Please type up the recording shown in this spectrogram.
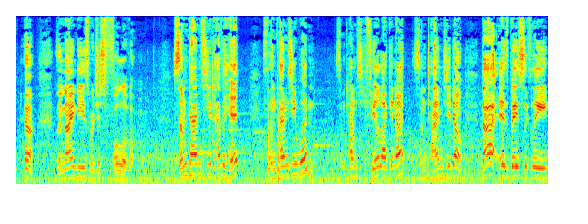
the 90s were just full of them. Sometimes you'd have a hit, sometimes you wouldn't. Sometimes you feel like a nut, sometimes you don't. That is basically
